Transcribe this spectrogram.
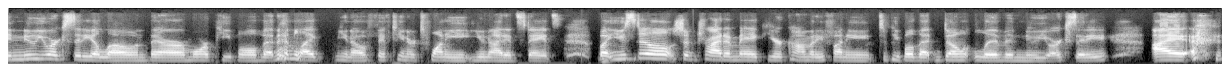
in New York City alone, there are more people than in like, you know, 15 or 20 United States. But you still should try to make your comedy funny to people that don't live in New York City. I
